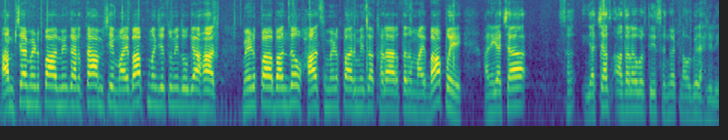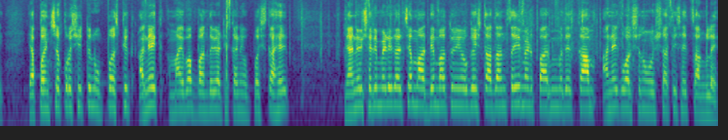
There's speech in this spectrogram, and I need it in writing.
आमच्या मेंढपा आम्ही करता आमचे मायबाप म्हणजे तुम्ही दोघे आहात. मेंढपा बांधव हाच मेंढपा आर्मीचा खरा अर्थानं मायबाप आहे. आणि याच्या स याच्याच आधारावरती ही संघटना उभी राहिलेली या पंचक्रोशीतून उपस्थित अनेक मायबाप बांधव या ठिकाणी उपस्थित आहेत. ज्ञानेश्वरी मेडिकलच्या माध्यमातून योगेश दादांचंही मेंढपार्मीमध्ये काम अनेक वर्षानुवर्ष अतिशय चांगलं आहे.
